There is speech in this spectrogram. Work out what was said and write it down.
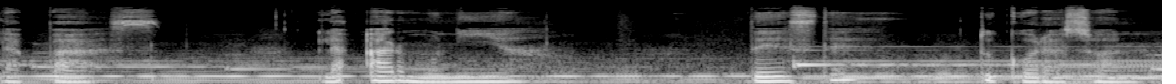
la paz, la armonía desde tu corazón.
